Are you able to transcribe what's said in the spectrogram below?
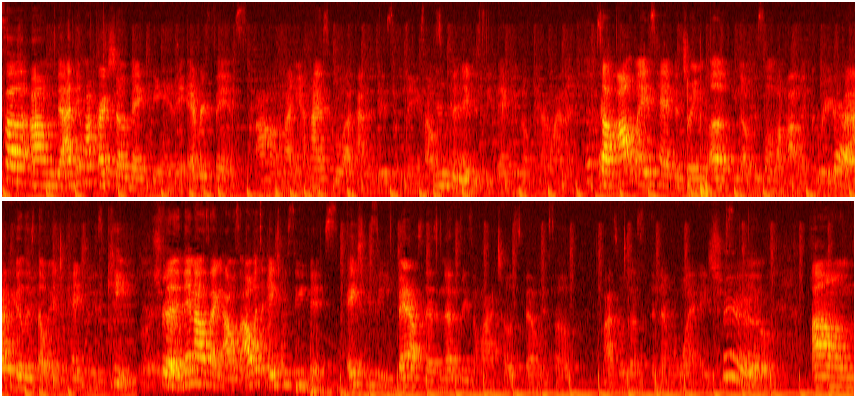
So um, I did my first show back then, and ever since um, like in high school, I kind of you know pursuing my modeling career. But I feel as though education is key. True. So then I was like, I was always HBC bounce. HBC bounce. That's another reason why I chose Spelman. So might as well go to the number one HBC. True. Um,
